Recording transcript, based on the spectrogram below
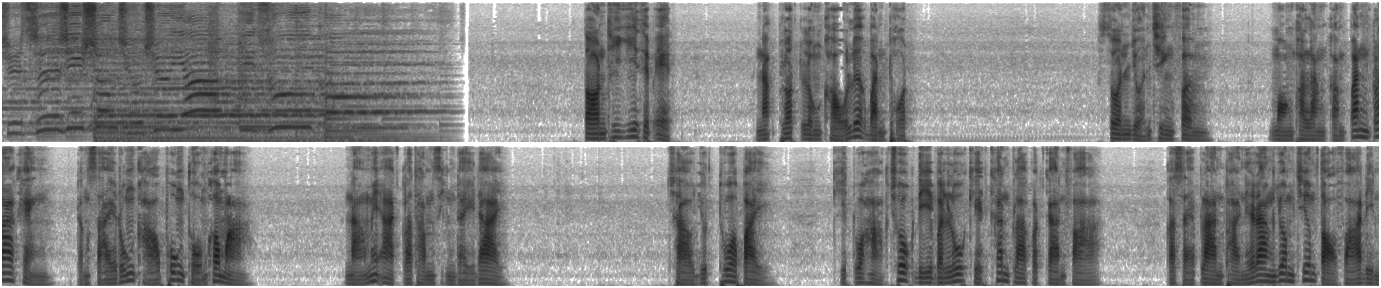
只此今生就这样一足够。 ตอนที่ 21 นักพลดลงเขาเลือกบรรพตส่วนหยวนชิงเฟิง มองพลังกำปั้นกล้าแข็ง ดังสายรุ้งขาวพุ่งโถมเข้ามา นางไม่อาจกระทำสิ่งใดได้ ชาวยุทธทั่วไป คิดว่าหากโชคดีบรรลุเขตขั้นปรากฏการณ์ฟ้า กระแสปราณภายในร่างย่อมเชื่อมต่อฟ้าดิน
